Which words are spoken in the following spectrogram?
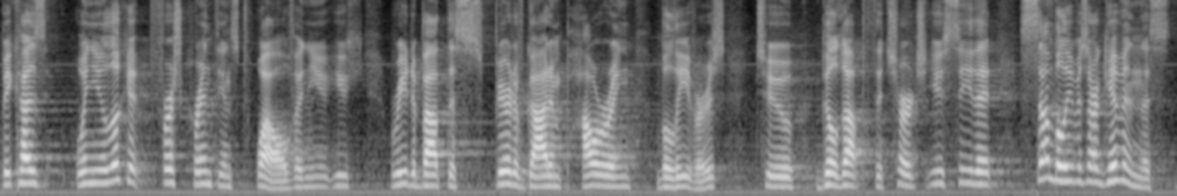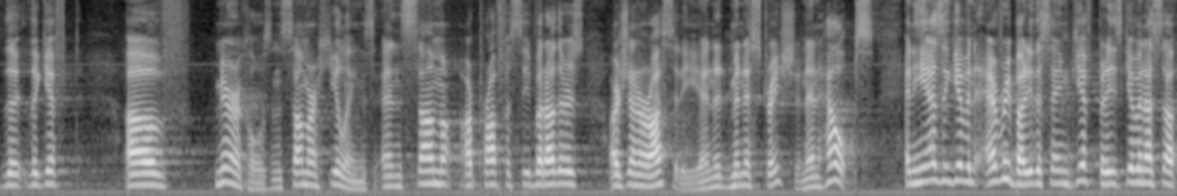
Because when you look at 1 Corinthians 12 and you, you read about the Spirit of God empowering believers to build up the church, you see that some believers are given this, the, the gift of miracles, and some are healings, and some are prophecy, but others are generosity and administration and helps. And He hasn't given everybody the same gift, but He's given us a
